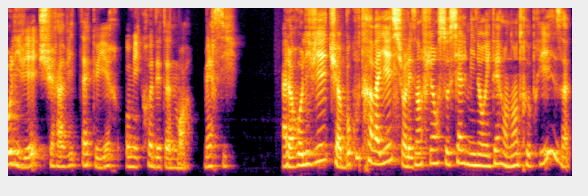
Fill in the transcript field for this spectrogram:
Olivier, je suis ravie de t'accueillir au micro d'Étonne-moi. Merci. Alors Olivier, tu as beaucoup travaillé sur les influences sociales minoritaires en entreprise,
